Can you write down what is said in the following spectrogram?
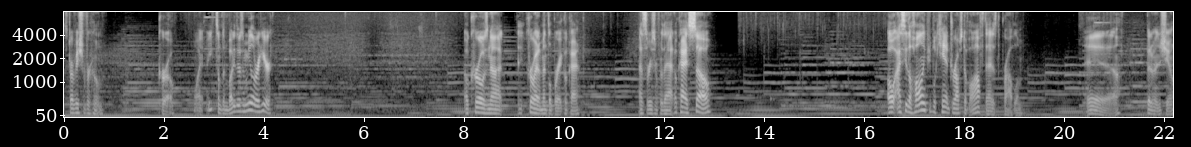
Starvation for whom? Kuro. Why, eat something, buddy. There's a meal right here. Oh, Kuro's not... Kuro had a mental break, okay. That's the reason for that. Okay, so... Oh, I see the hauling people can't drop stuff off then is the problem. Yeah, bit of an issue.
